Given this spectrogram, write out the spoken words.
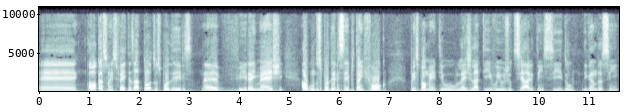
é, colocações feitas a todos os poderes. Né? Vira e mexe Algum dos poderes sempre está em foco, principalmente o legislativo e o judiciário têm sido, digamos assim,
